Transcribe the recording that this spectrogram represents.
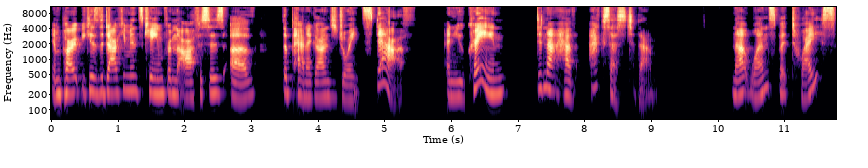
In part because the documents came from the offices of the Pentagon's Joint Staff, and Ukraine did not have access to them. Not once, but twice?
